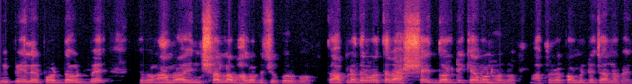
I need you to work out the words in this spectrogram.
বিপিএল এর পর্দা উঠবে এবং আমরা ইনশাল্লাহ ভালো কিছু করব। তো আপনাদের মতে রাজশাহীর দলটি কেমন হলো? আপনারা কমেন্টে জানাবেন।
